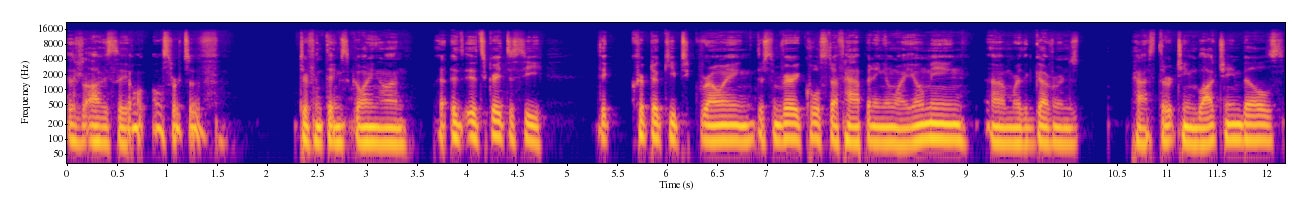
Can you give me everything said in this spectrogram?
there's obviously all, all sorts of different things going on. It, it's great to see that crypto keeps growing. There's some very cool stuff happening in Wyoming, um, where the governors passed 13 blockchain bills,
